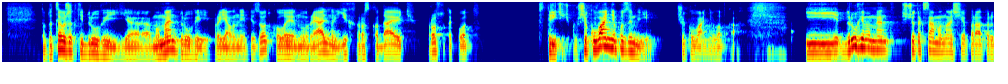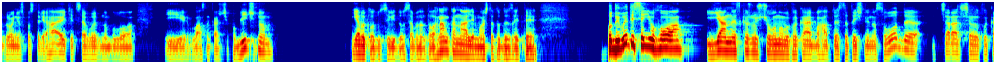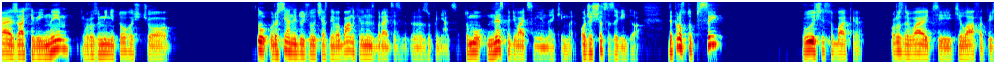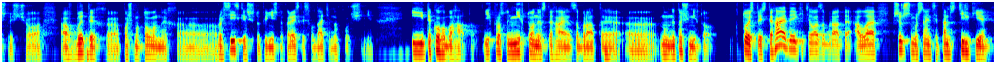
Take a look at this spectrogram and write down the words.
Тобто, це вже такий другий е, момент, другий проявлений епізод, коли ну реально їх розкладають просто так, от в стрічечку, шикування по землі, шикування в лапках. І другий момент, що так само наші оператори дронів спостерігають, і це видно було і, власне кажучи, публічно. Я викладу це відео у себе на телеграм-каналі. Можете туди зайти, подивитися його. Я не скажу, що воно викликає багато естетичної насолоди. Це радше викликає жахи війни в розумінні того, що ну росіяни йдуть величезний вабанк і вони не збираються е, зупинятися. Тому не сподівайтеся ні на який мир. Отже, що це за відео? Де просто пси, вуличні собаки розривають ці тіла, фактично, що е, вбитих е, пошматованих е, російських чи то північно-корейських солдатів на Курщині, і такого багато. Їх просто ніхто не встигає забрати. Ну не те, що ніхто хтось та й встигає деякі тіла забрати, але в ширшому сенсі там стільки.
